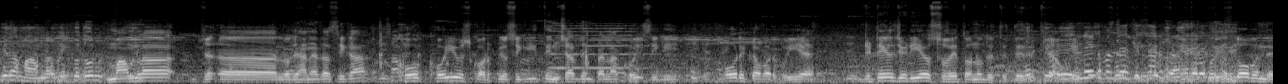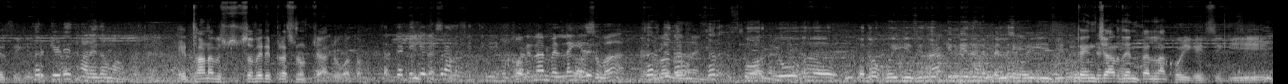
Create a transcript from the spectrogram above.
ਕਿੱਥੇ ਦਾ ਮਾਮਲਾ ਸੀ ਕਦੋਂ ਮਾਮਲਾ ਜ- ਅ, ਲੁਧਿਆਣੇ ਦਾ ਸੀਗਾ। ਖੋ ਖੋਈ ਉਹ ਸਕਾਰਪੀਓ ਸੀਗੀ 3-4 ਦਿਨ ਪਹਿਲਾਂ ਖੋਈ ਸੀਗੀ। ਉਹ ਰਿਕਵਰ ਹੋਈ ਹੈ। ਡਿਟੇਲ ਜਿਹੜੀ ਹੈ ਉਹ ਸਵੇਰ ਤੁਹਾਨੂੰ ਦਿੱਤੀ ਦੇ ਦਿੱਤੀ ਜਾਊਗੀ। ਕਿੰਨੇ ਕ ਬੰਦੇ ਸੀ ਸਰ? ਦੋ ਬੰਦੇ ਸੀਗੇ। ਸਰ ਕਿਹੜੇ ਥਾਣੇ ਦਾ ਮਾਮਲਾ ਹੈ ਇਹ ਥਾਣਾ ਵਿੱਚ ਸਵੇਰੇ ਪ੍ਰੈਸ ਨੋਟ ਚ ਆ ਜਾਊਗਾ ਤੁਹਾਨੂੰ ਸਰ ਗੱਡੀ ਕਿਹੜੀ ਬਰਾਮਦ ਕੀਤੀ ਗਈ? ਤੁਹਾਡੇ ਨਾਲ ਮਿਲਣਾ ਹੀ ਹੈ ਸਵੇਰ ਸਰ ਜਦੋਂ ਸਰ ਸਕਾਰਪੀਓ ਕਦੋਂ ਖੋਈ ਗਈ ਸੀ? ਸਰ ਕਿੰਨੇ ਦਿਨ ਪਹਿਲੇ ਖੋਈ ਗਈ ਸੀ? ਤਿੰਨ ਚਾਰ ਦਿਨ ਪਹਿਲਾਂ ਖੋਈ ਗਈ ਸੀਗੀ।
